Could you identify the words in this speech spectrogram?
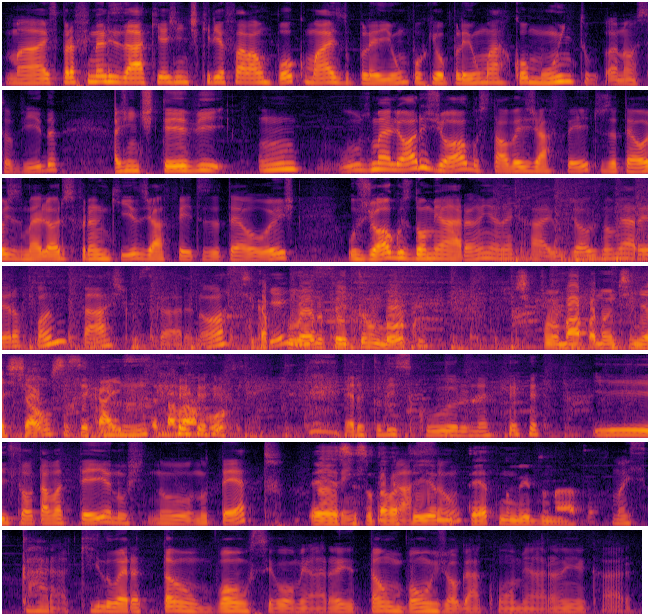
Mas pra finalizar aqui, a gente queria falar um pouco mais do Play 1, porque o Play 1 marcou muito a nossa vida. A gente teve um os melhores jogos, talvez já feitos até hoje, as melhores franquias já feitas até hoje. Os jogos do Homem-Aranha, né, Caio? Os jogos do Homem-Aranha eram fantásticos, cara. Nossa, Fica que pulando feito um louco. Tipo, o mapa não tinha chão, se você caísse, Uhum. você tava morto. Era tudo escuro, né? e soltava teia no, no, no teto. É, você soltava teia no teto, no meio do nada. Mas, cara, aquilo era tão bom ser o Homem-Aranha, tão bom jogar com o Homem-Aranha, cara.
